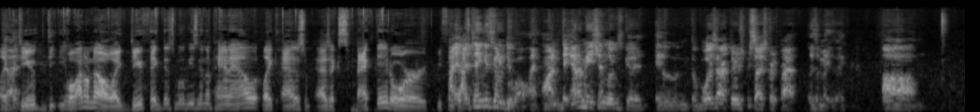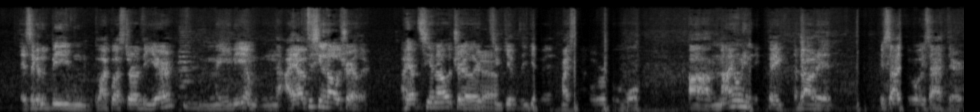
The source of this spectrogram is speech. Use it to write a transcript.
Like, Yeah. do you? Do you well, I don't know. Like, do you think this movie's going to pan out like as as expected, or you think? I, I think it's gonna do well. I- On the animation looks good. It, the voice actors, besides Chris Pratt, is amazing. Um, is it gonna be blockbuster of the year? Maybe. Um, I have to see another trailer. I have to see another trailer Yeah. to give to give it my stamp of approval. Um, my only nitpick about it, besides the voice actor,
